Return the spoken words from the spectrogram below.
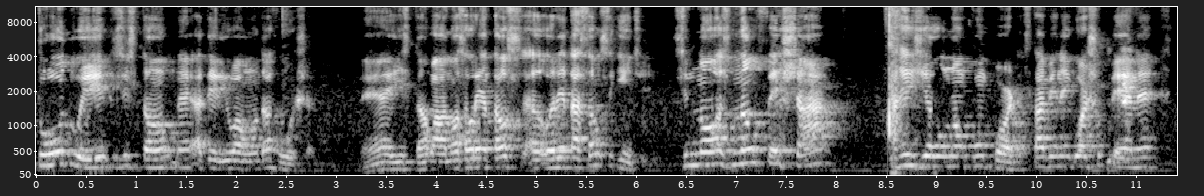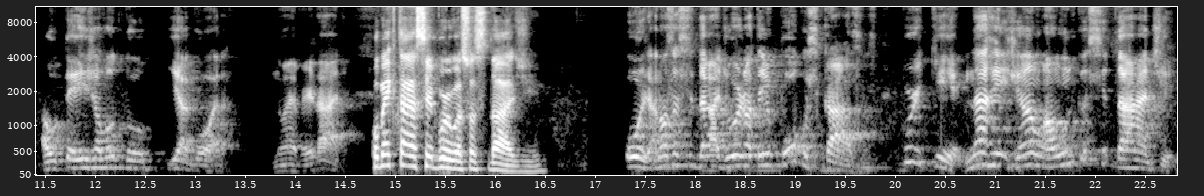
todos eles estão, né, aderiu à onda roxa. Né? E então, a nossa orientação, orientação é o seguinte: se nós não fechar, a região não comporta. Você está vendo em Guaxupé, né? A UTI já lotou. E agora? Não é verdade? Como é que está a Seburgo, a sua cidade? Hoje, a nossa cidade, hoje, nós temos poucos casos. Porque na região, a única cidade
